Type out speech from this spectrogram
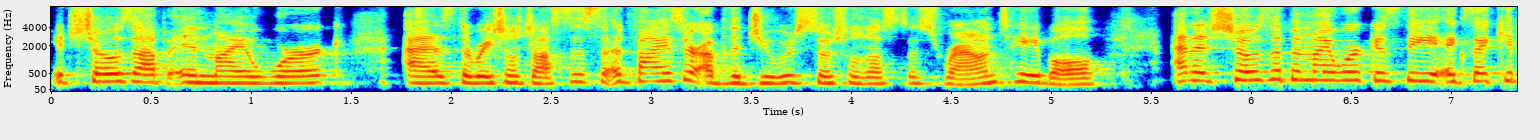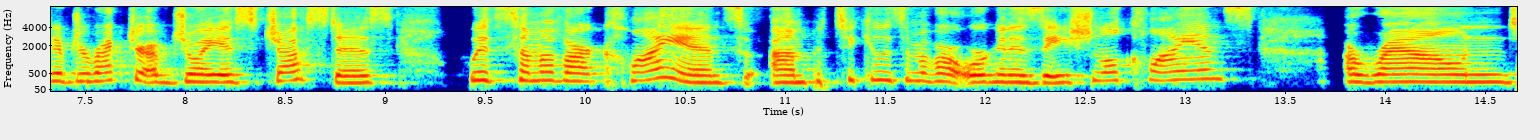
It shows up in my work as the racial justice advisor of the Jewish Social Justice Roundtable, and it shows up in my work as the executive director of Joyous Justice with some of our clients, um, particularly some of our organizational clients, around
